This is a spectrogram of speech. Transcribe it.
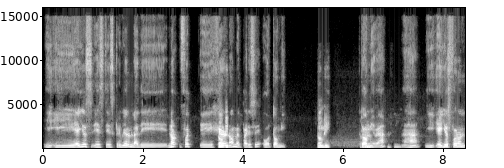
Y, ellos este, escribieron la de, no, fue eh, Her, ¿no? Me parece, o Tommy. Tommy. Tommy, ¿verdad? Ajá. Y ellos fueron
